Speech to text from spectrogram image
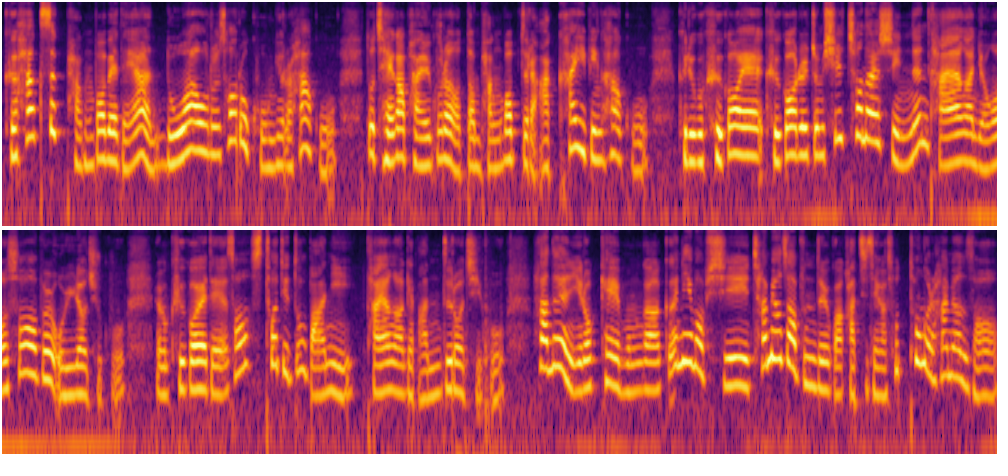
그 학습 방법에 대한 노하우를 서로 공유를 하고 또 제가 발굴한 어떤 방법들을 아카이빙하고 그리고 그거에 그거를 좀 실천할 수 있는 다양한 영어 수업을 올려주고 그러면 그거에 대해서 스터디도 많이 다양하게 만들어지고 하는 이렇게 뭔가 끊임없이 참여자분들과 같이 제가 소통을 하면서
